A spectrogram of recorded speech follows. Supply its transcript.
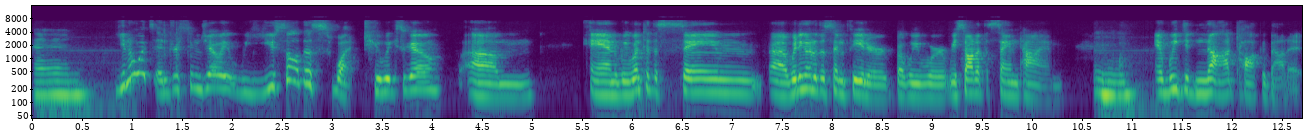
can. you know what's interesting, Joey? We, you saw this what two weeks ago, um, and we went to the same. Uh, we didn't go to the same theater, but we were we saw it at the same time, Mhm. and we did not talk about it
